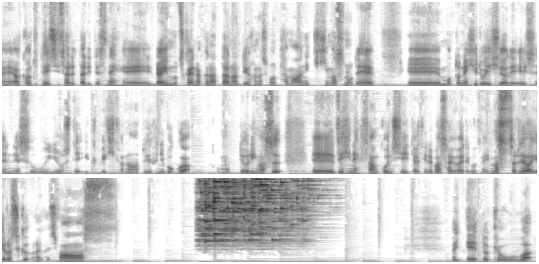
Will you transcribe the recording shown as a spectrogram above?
えー、アカウント停止されたりですね、えー、LINE も使えなくなったなんていう話もたまに聞きますので、えー、もっとね、広い視野で SNS を運用していくべきかなというふうに僕は思っております。えー、ぜひね、参考にしていただければ幸いでございます。それではよろしくお願いします。はい、えっ、ー、と、今日は、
